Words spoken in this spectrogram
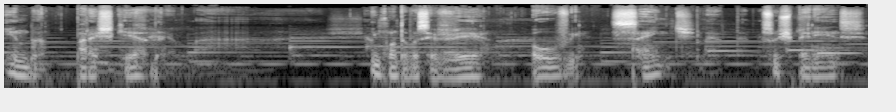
indo para a esquerda, enquanto você vê, ouve, sente sua experiência.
